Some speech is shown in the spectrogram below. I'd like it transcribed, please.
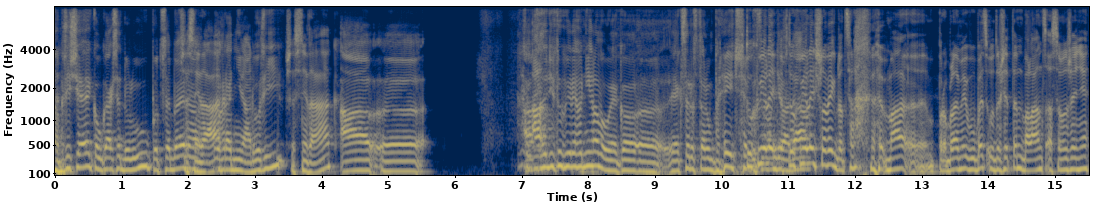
na břiše, koukáš se dolů pod sebe Přesně na tak. ohradní nádvoří. Přesně tak. A uh, a, a ti v tu chvíli hodní hlavou, jako, uh, jak se dostanou pryč? V tu, chvíli, v tu chvíli člověk docela má eh, problémy vůbec udržet ten balans a samozřejmě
